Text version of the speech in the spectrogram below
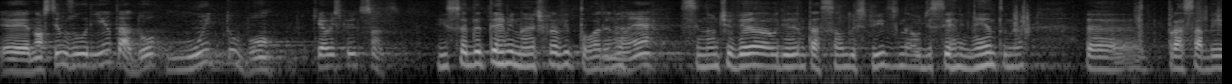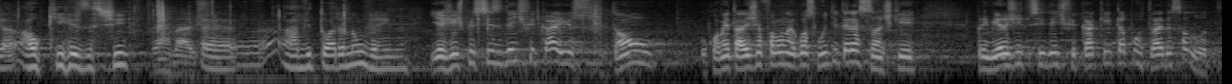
É, nós temos um orientador muito bom, que é o Espírito Santo. Isso é determinante para a vitória, não né? é? Se não tiver a orientação do Espírito, né, o discernimento, né, é, para saber ao que resistir, Verdade. É, a vitória não vem, né? E a gente precisa identificar isso. Então, o comentarista falou um negócio muito interessante, que primeiro a gente precisa identificar quem está por trás dessa luta.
